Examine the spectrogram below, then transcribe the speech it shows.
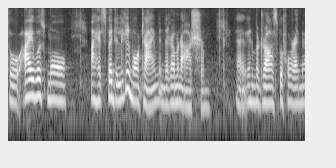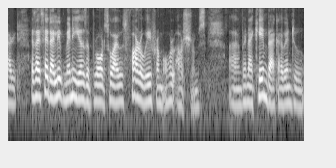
So I was more, I had spent a little more time in the Ramana ashram uh, in Madras before I married. As I said, I lived many years abroad, so I was far away from all ashrams. Uh, when I came back, I went to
